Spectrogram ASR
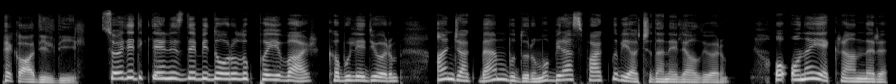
pek adil değil. Söylediklerinizde bir doğruluk payı var, kabul ediyorum. Ancak ben bu durumu biraz farklı bir açıdan ele alıyorum. O onay ekranları,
